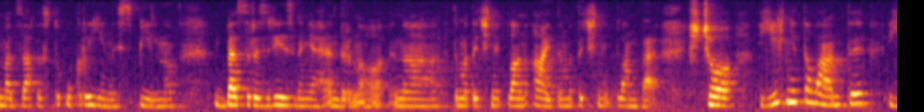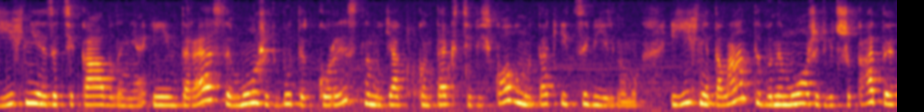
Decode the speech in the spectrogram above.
предмет захисту України спільно, без розрізнення гендерного на тематичний план А і тематичний план Б, що їхні таланти, їхні зацікавлення і інтереси можуть бути корисними як в контексті військовому, так і цивільному. І їхні таланти вони можуть відшукати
